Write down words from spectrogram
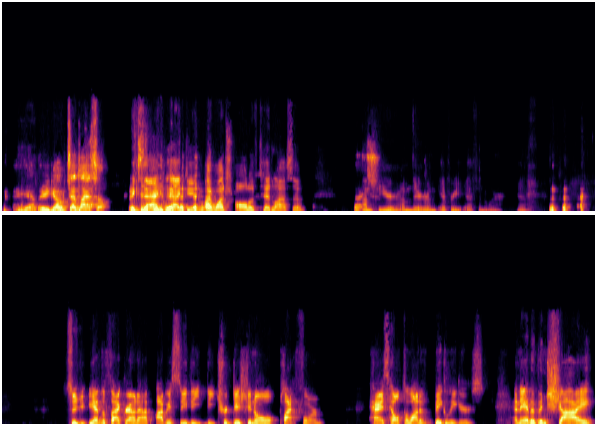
Yeah, there you go. Ted Lasso. Exactly. I did. I watched all of Ted Lasso. Nice. I'm here. I'm there. I'm every effing where. Yeah. so you have the Flat Ground app. Obviously, the the traditional platform has helped a lot of big leaguers, and they haven't been shy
